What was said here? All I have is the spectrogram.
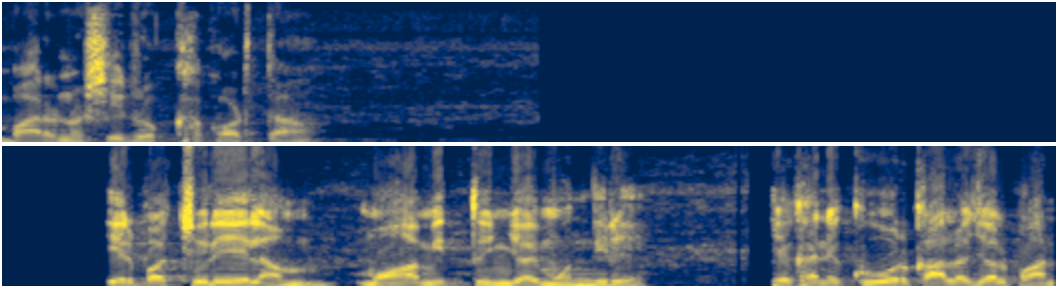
বারাণসীর রক্ষাকর্তা। এরপর চলে এলাম মহামৃত্যুঞ্জয় মন্দিরে। এখানে কুয়োর কালো জল পান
